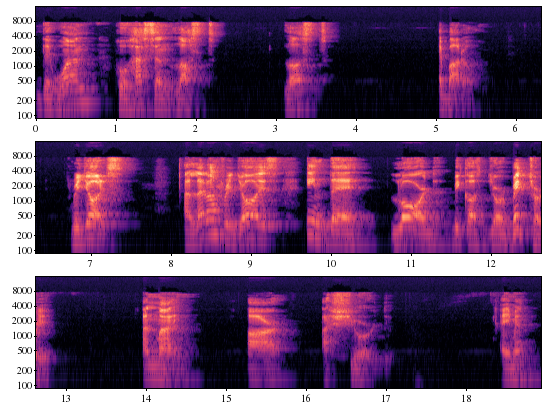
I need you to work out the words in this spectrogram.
the one who hasn't lost lost a battle. Rejoice, and let us rejoice in the Lord because your victory and mine are assured. Amen.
